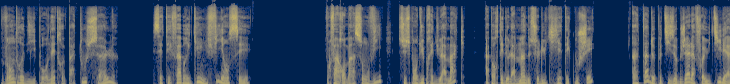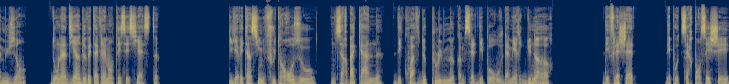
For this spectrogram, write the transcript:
vendredi, pour n'être pas tout seul, s'était fabriqué une fiancée. Enfin, Robinson vit, suspendu près du hamac, à portée de la main de celui qui y était couché, un tas de petits objets à la fois utiles et amusants, dont l'Indien devait agrémenter ses siestes. Il y avait ainsi une flûte en roseau, une sarbacane, des coiffes de plumes comme celles des peaux rouges d'Amérique du Nord, des fléchettes, des peaux de serpent séchées,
